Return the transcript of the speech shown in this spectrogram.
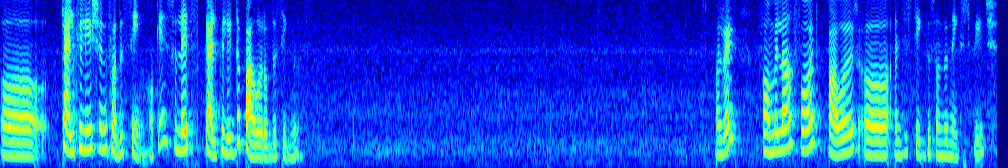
uh, calculation for the same. Okay. So let's calculate the power of the signal. All right formula for power uh, i'll just take this on the next page.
